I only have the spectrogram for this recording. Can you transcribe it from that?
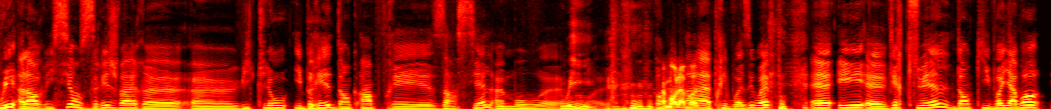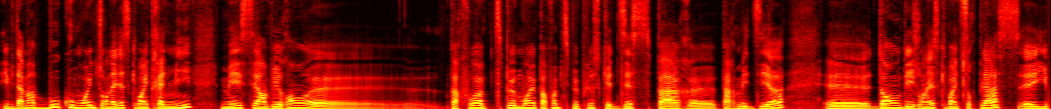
Oui, alors ici, on se dirige vers euh, un huis clos hybride, donc en présentiel, un mot, euh, Oui. euh, qu'on Un mot à la mode. a apprivoisé, ouais, Euh, et euh, virtuel. Donc, il va y avoir évidemment beaucoup moins de journalistes qui vont être admis, mais c'est environ euh, parfois un petit peu moins, parfois un petit peu plus que 10 par, euh, par média, euh, dont des journalistes qui vont être sur place. Euh, il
